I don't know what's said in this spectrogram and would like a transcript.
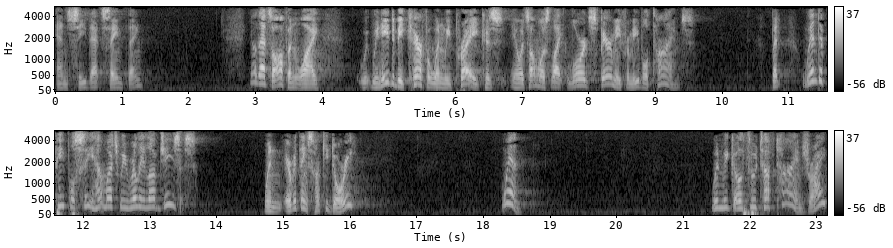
and see that same thing? You know, that's often why we, need to be careful when we pray because, you know, it's almost like, Lord, spare me from evil times. When do people see how much we really love Jesus? When everything's hunky dory? When? When we go through tough times, right?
